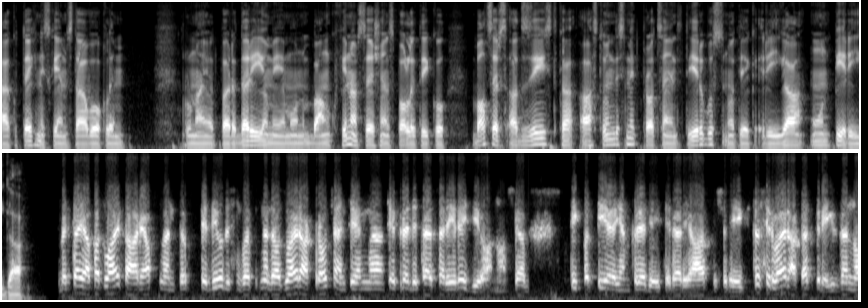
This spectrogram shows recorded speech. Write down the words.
ēku tehniskajam stāvoklim. Runājot par darījumiem un banku finansēšanas politiku, Balcers atzīst, ka 80% tirgus notiek Rīgā un Pierīgā bet tajā pat laikā arī aptuveni pie 20 vai pat nedaudz vairāk procentiem tiek kreditēts arī reģionos. Jā. Tikpat pieejami kredīti ir arī ārpus Rīgas. Tas ir vairāk atkarīgs gan no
